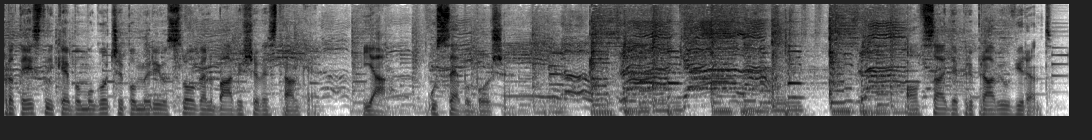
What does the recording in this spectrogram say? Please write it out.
Protestnike bo mogoče pomiril slogan Babiševe stranke: Ja, vse bo boljše. Offside je pripravil Virant.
